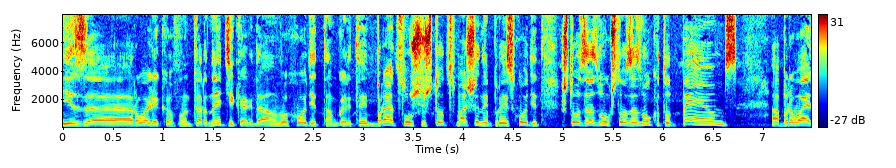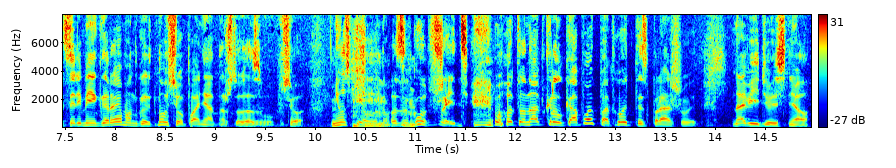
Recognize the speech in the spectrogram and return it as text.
из э, роликов в интернете, когда он выходит, там говорит, ты, брат, слушай, что-то с машиной происходит, что за звук, что за звук, и тут пэмс, обрывается ремень ГРМ, он говорит, ну все, понятно, что за звук, все. Не успел он его заглушить. Вот он открыл капот, подходит и спрашивает. На видео снял.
